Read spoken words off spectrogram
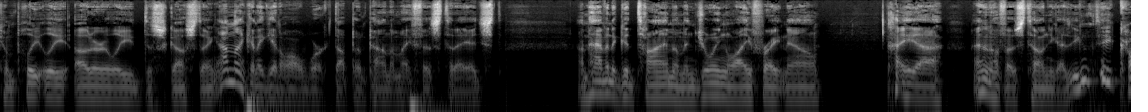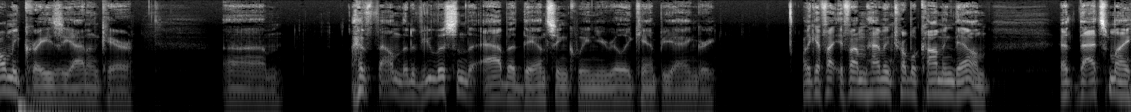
completely, utterly disgusting. I'm not going to get all worked up and pound on my fist today. I just, I'm having a good time. I'm enjoying life right now. I, uh, I don't know if I was telling you guys. You can call me crazy. I don't care. Um, I've found that if you listen to ABBA Dancing Queen, you really can't be angry. Like if I if I'm having trouble calming down, that's my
